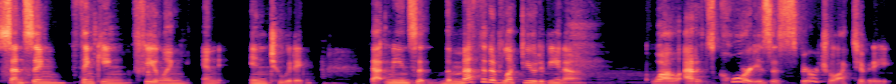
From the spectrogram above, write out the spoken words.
sensing, thinking, feeling, and intuiting. That means that the method of Lectio Divina, while at its core is a spiritual activity,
